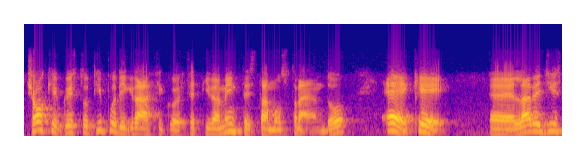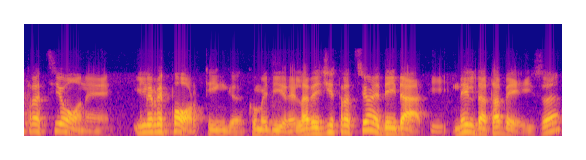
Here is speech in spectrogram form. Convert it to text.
ciò che questo tipo di grafico effettivamente sta mostrando è che eh, la registrazione il reporting, come dire, la registrazione dei dati nel database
